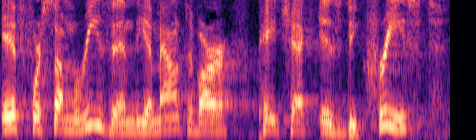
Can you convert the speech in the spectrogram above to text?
if for some reason the amount of our paycheck is decreased,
